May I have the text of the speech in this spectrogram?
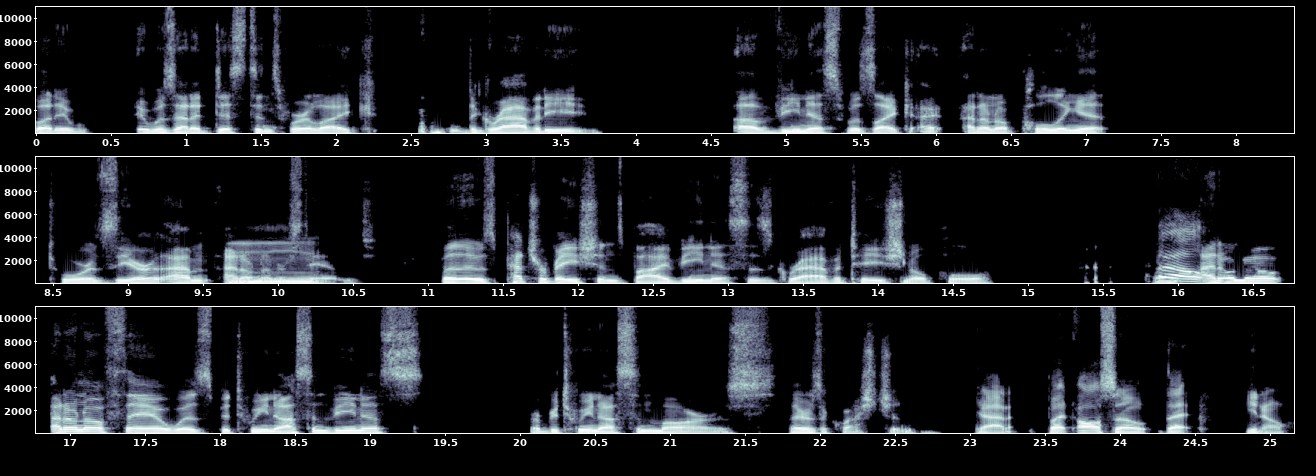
but it it was at a distance where like the gravity of Venus was like I, I don't know pulling it towards the earth. I'm I don't Mm. understand. But it was perturbations by Venus's gravitational pull. Well- I don't know. I don't know if there was between us and Venus or between us and Mars. There's a question. Got it. But also that, you know,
